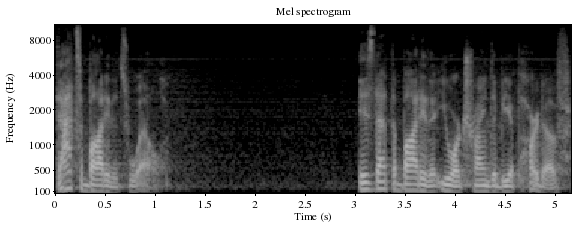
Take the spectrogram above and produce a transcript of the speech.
That's a body that's well. Is that the body that you are trying to be a part of?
